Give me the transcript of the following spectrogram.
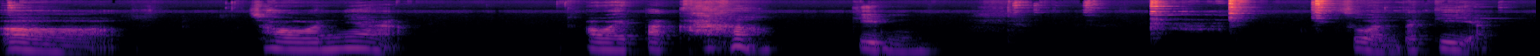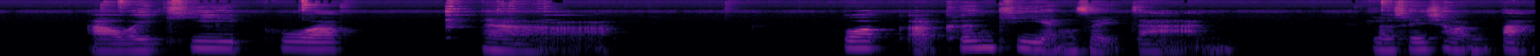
เอ่อ ช้อนเนี่ย เอาไว้ตักข้าวกิน ส่วนตะเกียบ เอาไว้คีบพวก อ่า พวกเครื่องเคียงใส่จาน เราใช้ช้อนตัก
